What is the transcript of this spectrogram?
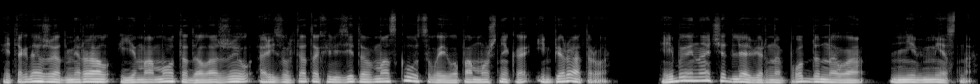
и тогда же адмирал Ямамото доложил о результатах визита в Москву своего помощника императору, ибо иначе для верноподданного невместно.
